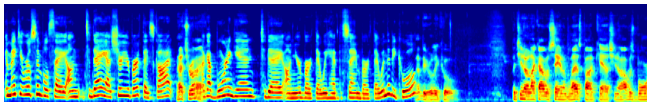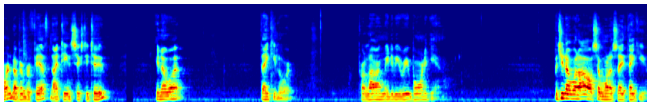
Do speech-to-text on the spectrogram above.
And make it real simple. Say, on today, I share your birthday, Scott. That's right. I got born again today on your birthday. We have the same birthday. Wouldn't that be cool? That'd be really cool. But you know, like I was saying on the last podcast, you know, I was born November 5th, 1962. You know what? Thank you, Lord, for allowing me to be reborn again. But you know what? I also want to say thank you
